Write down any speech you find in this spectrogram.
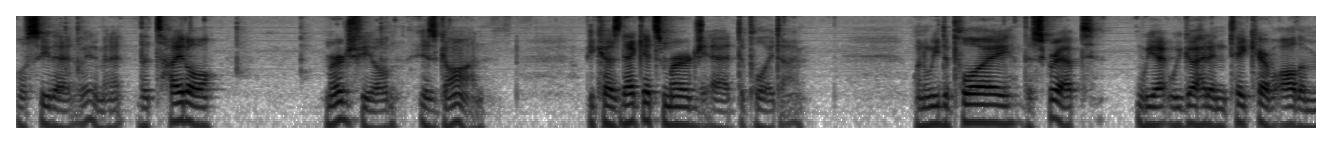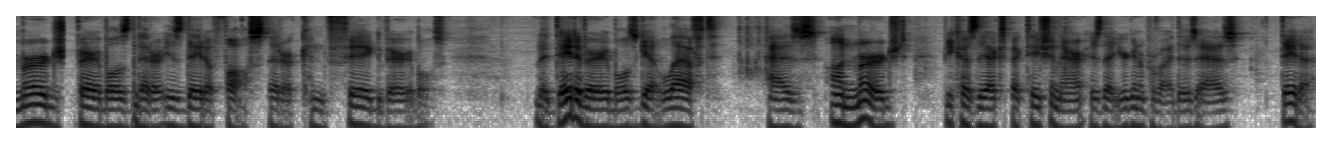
We'll see that, wait a minute, the title merge field is gone because that gets merged at deploy time. When we deploy the script, we, we go ahead and take care of all the merge variables that are is data false, that are config variables. The data variables get left as unmerged because the expectation there is that you're going to provide those as data.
